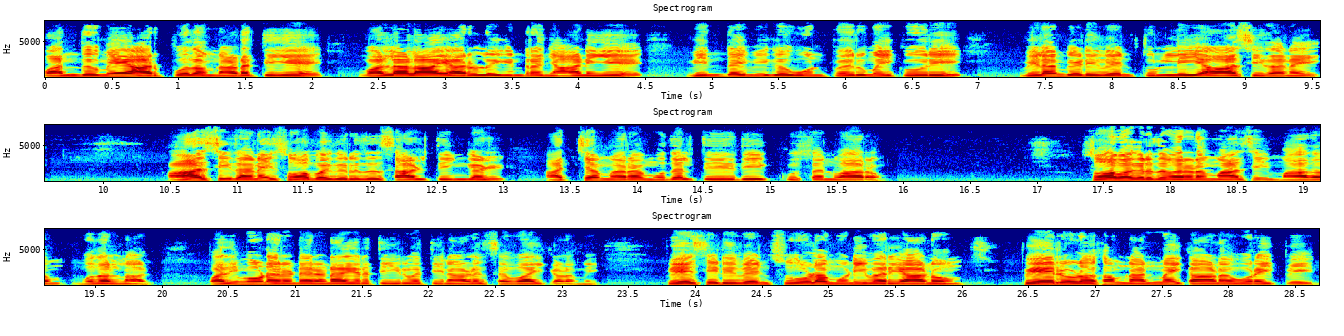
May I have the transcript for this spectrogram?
வந்துமே அற்புதம் நடத்தியே வள்ளலாய் அருளுகின்ற ஞானியே விந்தை மிகு உன் பெருமை கூறி விளம்பிடுவேன் துல்லிய ஆசிதனை. ஆசிதனை சோபகிருது சாழ்த்திங்கள் அச்சமர முதல் தேதி குசன் வாரம். சோபகிருது வருடம் ஆசி மாதம் முதல் நாள் பதிமூணு ரெண்டு ரெண்டாயிரத்தி இருபத்தி நாலு செவ்வாய்க்கிழமை. பேசிடுவேன் சூழ முனிவர் யானும் பேருலகம் நன்மை காண உரைப்பேன்.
